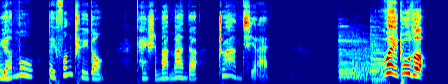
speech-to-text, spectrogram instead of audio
原木被风吹动，开始慢慢的转起来。喂，兔子！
